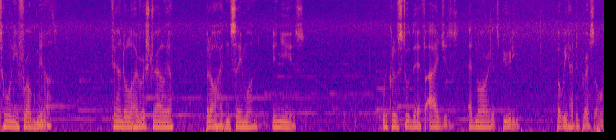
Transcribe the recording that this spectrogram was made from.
Tawny frogmouth. Found all over Australia, but I hadn't seen one in years. We could have stood there for ages, admiring its beauty, but we had to press on.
